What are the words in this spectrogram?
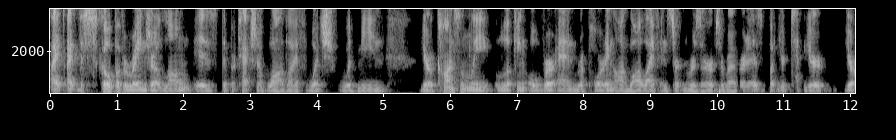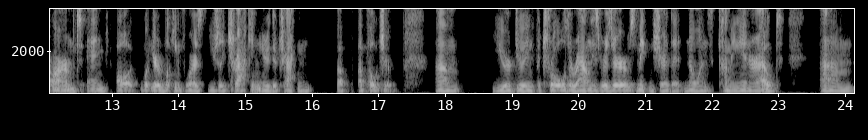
I, I the scope of a ranger alone is the protection of wildlife, which would mean you're constantly looking over and reporting on wildlife in certain reserves or whatever it is but you're te- you're you're armed and all what you're looking for is usually tracking you're either tracking a, a poacher. Um, you're doing patrols around these reserves, making sure that no one's coming in or out. Um,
